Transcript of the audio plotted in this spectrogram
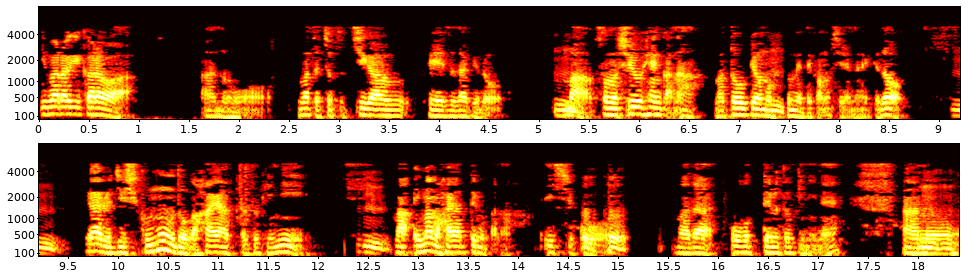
茨城からは、あの、またちょっと違うフェーズだけど、うん。まあ、その周辺かな。まあ、東京も含めてかもしれないけど、うん。いわゆる自粛ムードが流行った時に、うん。まあ、今も流行ってるのかな。一種こう、うん。まだ覆ってる時にね、あの、うん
